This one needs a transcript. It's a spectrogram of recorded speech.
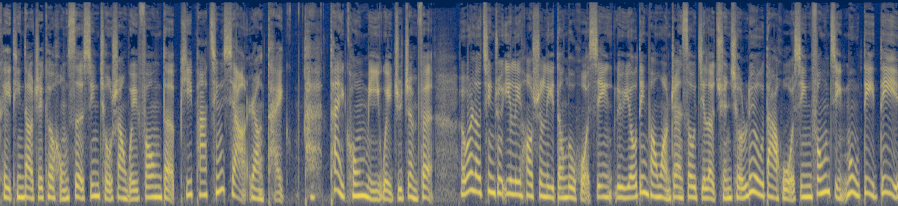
可以听到这颗红色星球上微风的噼啪轻响，让太太太空迷为之振奋。而为了庆祝毅力号顺利登陆火星，旅游订房网站搜集了全球六大火星风景目的地，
